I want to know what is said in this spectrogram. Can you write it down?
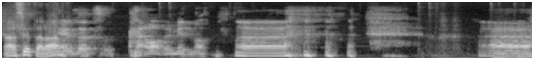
Der sitter den. Helt sett. Jeg var ved midnatt. Uh, uh,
